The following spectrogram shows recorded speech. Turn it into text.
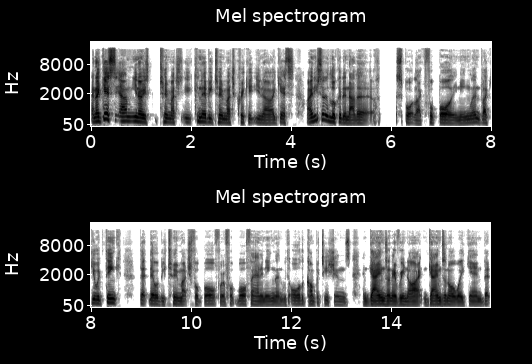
And I guess um, you know, is too much. Can there be too much cricket? You know, I guess I only sort of look at another uh, sport like football in England. Like you would think that there would be too much football for a football fan in England with all the competitions and games on every night and games on all weekend. But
